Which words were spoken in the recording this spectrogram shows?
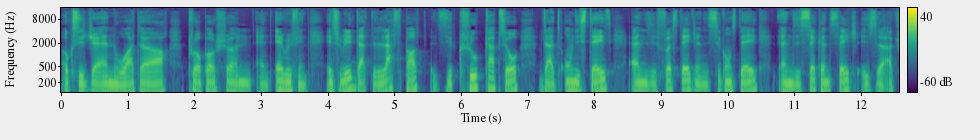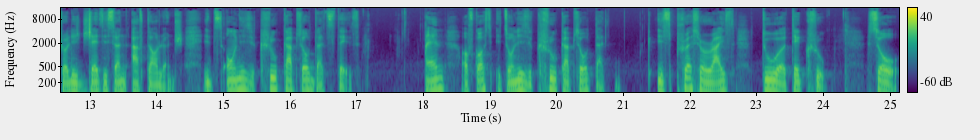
oxygen water propulsion and everything. It's really that the last part the crew capsule that only stays and the first stage and the second stage and the second stage is uh, actually jettisoned after launch. It's only the crew capsule that stays. And of course it's only the crew capsule that is pressurized to uh, take crew. So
